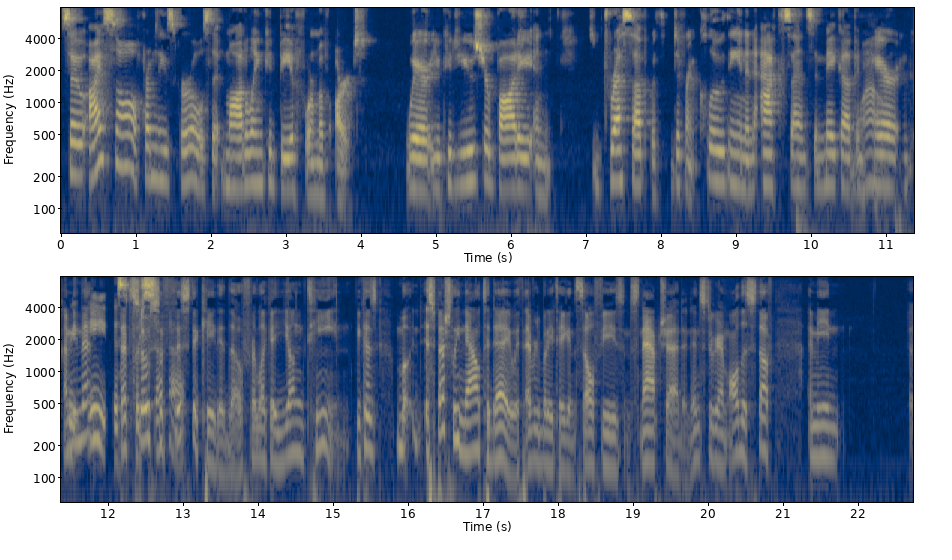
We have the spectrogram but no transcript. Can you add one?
So I saw from these girls that modeling could be a form of art, where you could use your body and dress up with different clothing and accents and makeup and wow. hair and I mean that, that's persona. so sophisticated though for like a young teen because especially now today with everybody taking selfies and Snapchat and Instagram all this stuff I mean uh,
